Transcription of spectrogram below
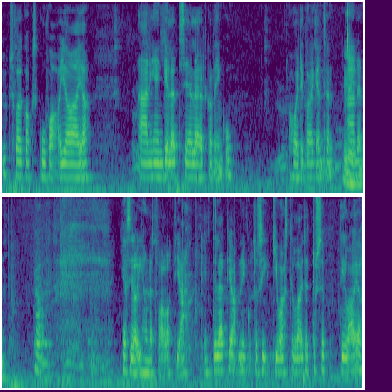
yksi vai kaksi kuvaajaa ja äänihenkilöt siellä, jotka niin kuin, hoiti kaiken sen Niin. äänen. Ja, ja siellä oli ihanat valot ja kynttilät ja niin kuin tosi kivasti laitettu se tila ja,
